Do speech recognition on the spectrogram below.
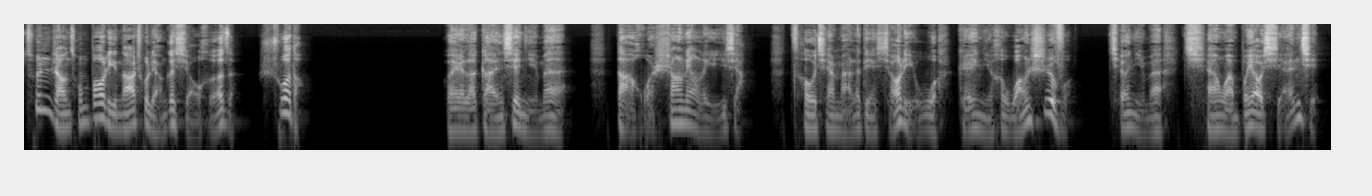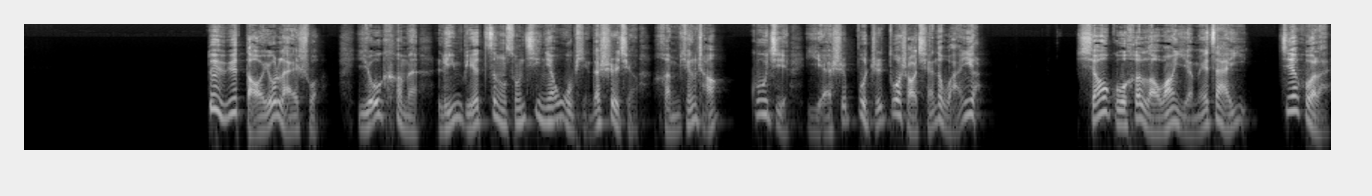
村长从包里拿出两个小盒子，说道：“为了感谢你们，大伙商量了一下，凑钱买了点小礼物给你和王师傅，请你们千万不要嫌弃。”对于导游来说，游客们临别赠送纪念物品的事情很平常，估计也是不值多少钱的玩意儿。小谷和老王也没在意，接过来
